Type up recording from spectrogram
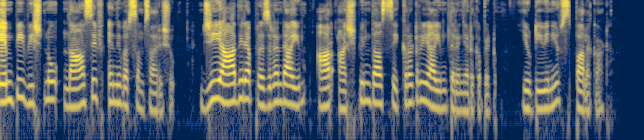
M P Vishnu Nasif എന്നിവർ സംസാരിച്ചു. ജി ആതിര പ്രസിഡന്റായും ആർ അശ്വിൻ ദാസ് സെക്രട്ടറിയായും തെരഞ്ഞെടുക്കപ്പെട്ടു. U T V news Palakkad.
